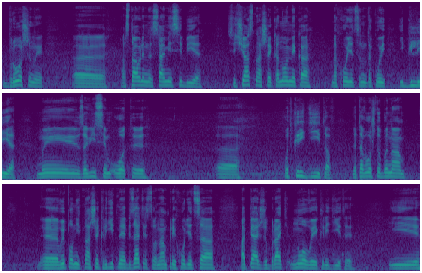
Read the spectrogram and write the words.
брошены, э, оставлены сами себе. Сейчас наша экономика находится на такой игле. Мы зависим от, э, э, от кредитов. Для того, чтобы нам э, выполнить наши кредитные обязательства, нам приходится опять же брать новые кредиты. И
